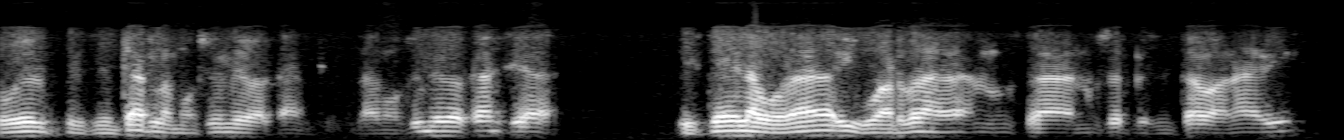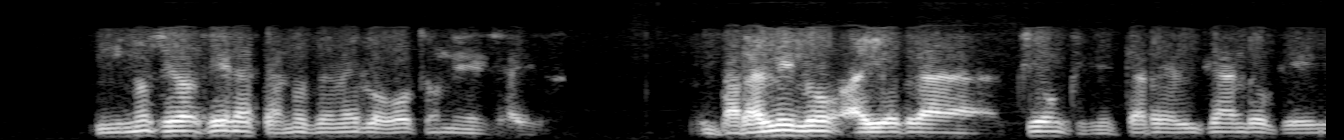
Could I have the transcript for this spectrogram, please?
poder presentar la moción de vacancia. La moción de vacancia está elaborada y guardada, no, no se ha presentado a nadie y no se va a hacer hasta no tener los votos necesarios. En paralelo hay otra acción que se está realizando que es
